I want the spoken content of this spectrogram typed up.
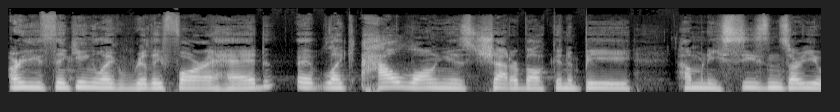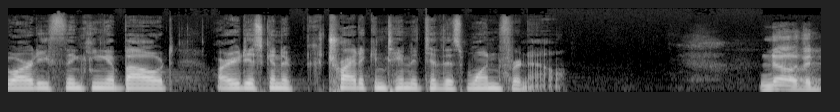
Are you thinking like really far ahead? Like how long is shatterbelt going to be how many seasons are you already thinking about? Are you just going to try to contain it to this one for now? No, the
